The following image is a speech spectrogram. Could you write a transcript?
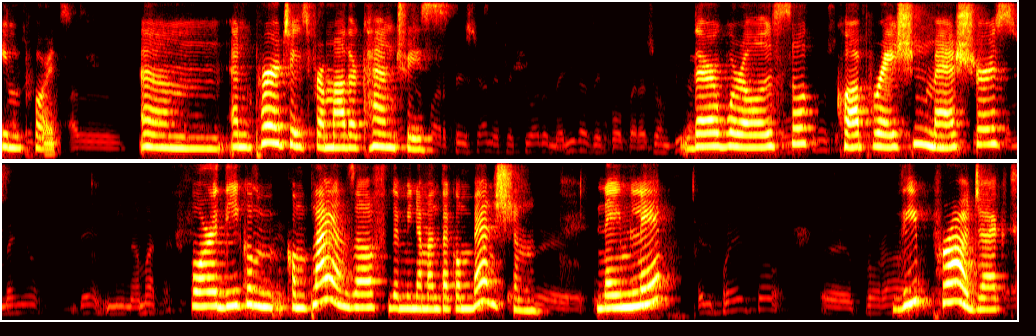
imports um, and purchase from other countries. There were also cooperation measures for the com compliance of the Minamata Convention, namely the project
